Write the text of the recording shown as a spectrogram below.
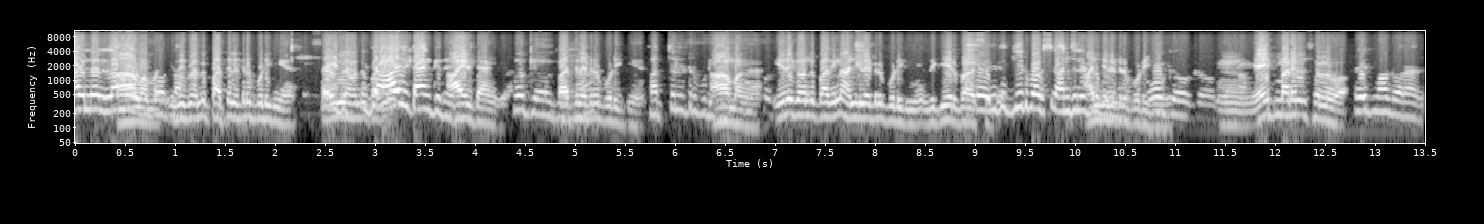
ஆயில் எல்லாமே இருக்கு. இதுக்கு வந்து பத்து லிட்டர் பிடிக்குங்க சைடுல வந்து ஆயில் டேங்க் இது. ஆயில் டேங்க் ஓகே ஓகே பத்து லிட்டர் பிடிக்குங்க பத்து லிட்டர் பிடிக்கும் ஆமாங்க. இதுக்கு வந்து பாத்தீங்கன்னா அஞ்சு லிட்டர் பிடிக்குங்க இந்த So, பாக்ஸ் இது கீர் பாக்ஸ்க்கு அஞ்சு லிட்டர் அஞ்சு லிட்டர் பிடிக்கும் okay okay okay eight model சொல்லுவோம். எயிட் மவுண்ட் வராது.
